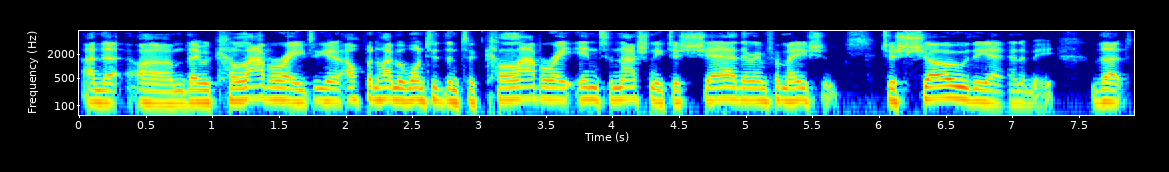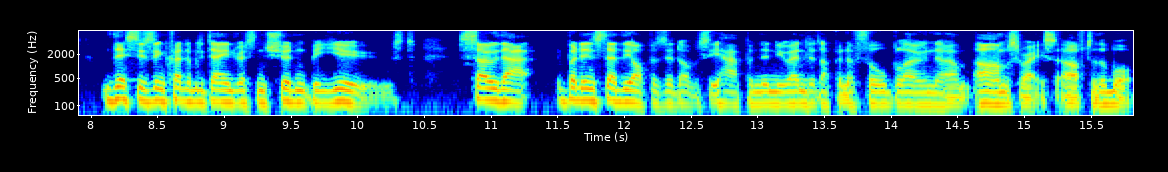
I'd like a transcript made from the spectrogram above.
and that um, they would collaborate. You know, Oppenheimer wanted them to collaborate internationally to share their information, to show the enemy that this is incredibly dangerous and shouldn't be used, so that but instead the opposite obviously happened and you ended up in a full-blown um, arms race after the war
